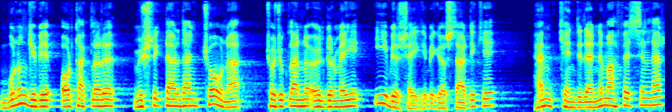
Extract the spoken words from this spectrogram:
Bunun gibi ortakları müşriklerden çoğuna çocuklarını öldürmeyi iyi bir şey gibi gösterdi ki, hem kendilerini mahvetsinler,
